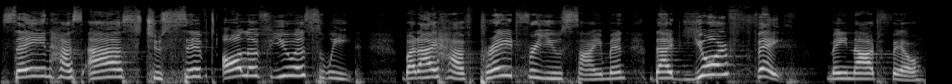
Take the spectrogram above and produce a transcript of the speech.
Satan has asked to sift all of you as wheat, but I have prayed for you, Simon, that your faith may not fail.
